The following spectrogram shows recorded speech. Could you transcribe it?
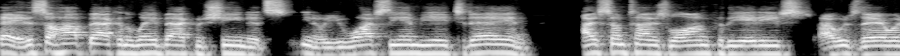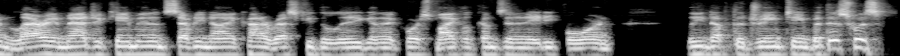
Hey, this is a hop back in the way back machine. It's, you know, you watch the NBA today, and I sometimes long for the 80s. I was there when Larry and Magic came in in 79, kind of rescued the league. And then, of course, Michael comes in in 84 and leading up the dream team. But this was,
